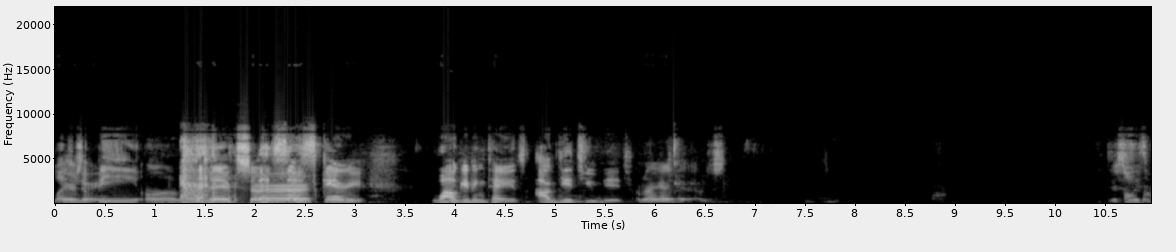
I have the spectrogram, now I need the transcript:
There's a bee on my mixer. That's so scary. While getting tased, I'll get you, mm. bitch. I'm not gonna hit it. I'm just. just Oh, he's a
